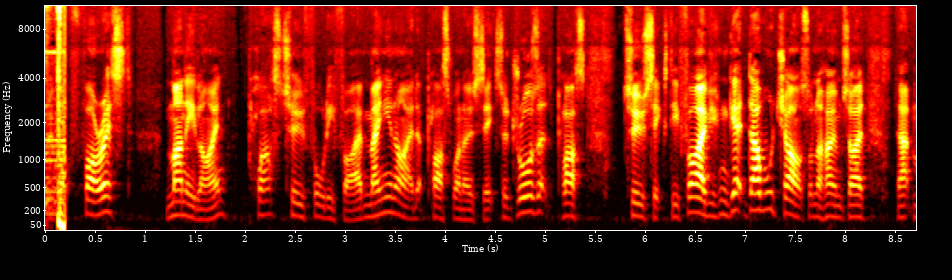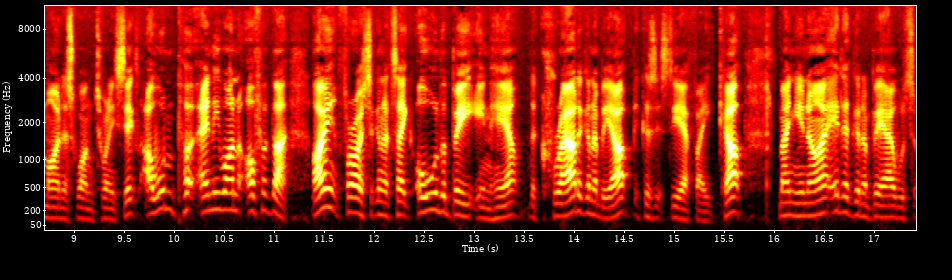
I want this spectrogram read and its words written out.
We've got Forest, money line, plus 245. Man United at plus 106. So draws at plus 265. You can get double chance on the home side at minus 126. I wouldn't put anyone off of that. I think Forest are going to take all the beat in here. The crowd are going to be up because it's the FA Cup. Man United are going to be able to.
